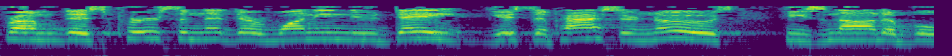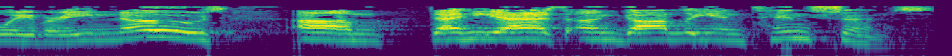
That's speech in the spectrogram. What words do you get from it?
from this person that they're wanting to date because the pastor knows he's not a believer. He knows um, that he has ungodly intentions.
